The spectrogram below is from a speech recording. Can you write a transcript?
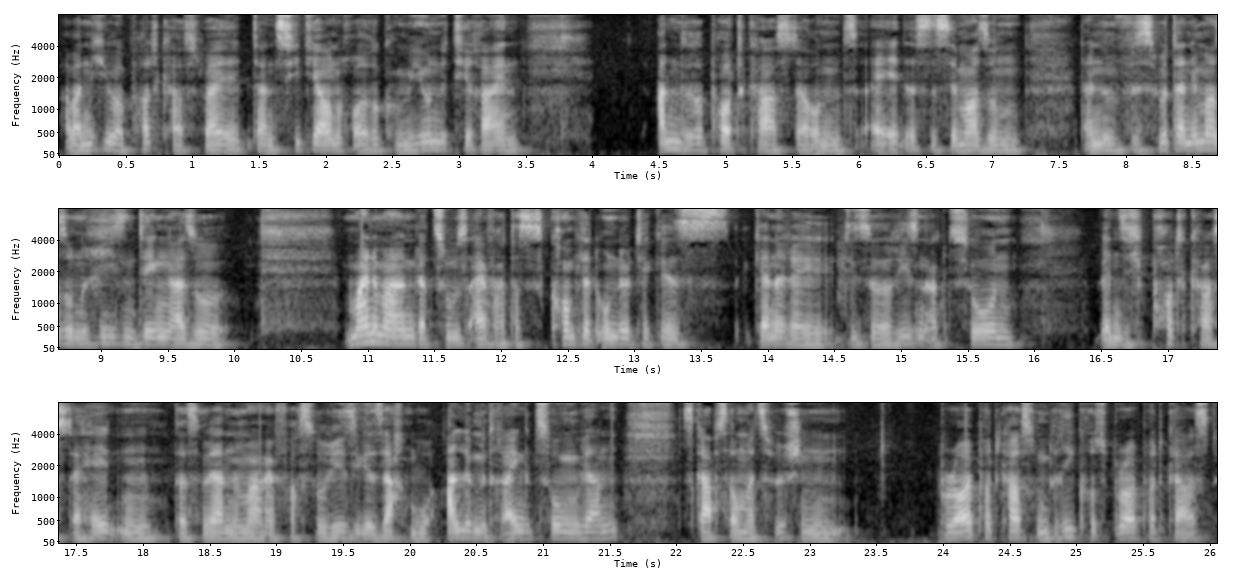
aber nicht über Podcast, weil dann zieht ihr auch noch eure Community rein. Andere Podcaster und ey, das ist immer so ein, dann, es wird dann immer so ein Riesending. Also, meine Meinung dazu ist einfach, dass es komplett unnötig ist, generell diese Riesenaktion wenn sich Podcaster haten, das werden immer einfach so riesige Sachen, wo alle mit reingezogen werden. Das gab es auch mal zwischen Brawl Podcast und Ricos Brawl Podcast,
